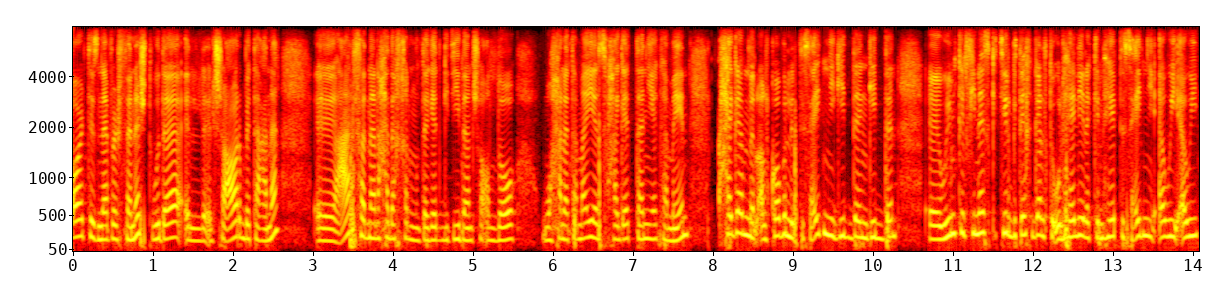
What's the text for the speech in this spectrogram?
art is never finished وده ال- الشعار بتاعنا. آه، عارفة إن أنا هدخل منتجات جديدة إن شاء الله وهنتميز في حاجات تانية كمان. حاجة من الألقاب اللي بتسعدني جدا جدا آه، ويمكن في ناس كتير بتخجل تقولها لي لكن هي بتسعدني قوي قوي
